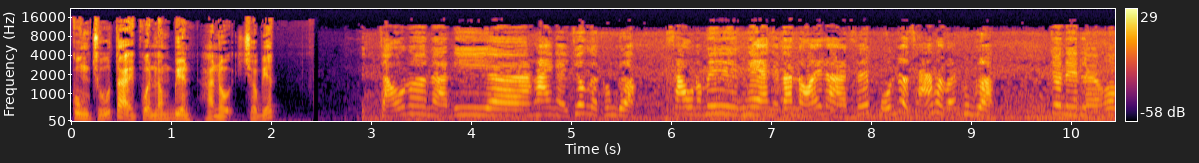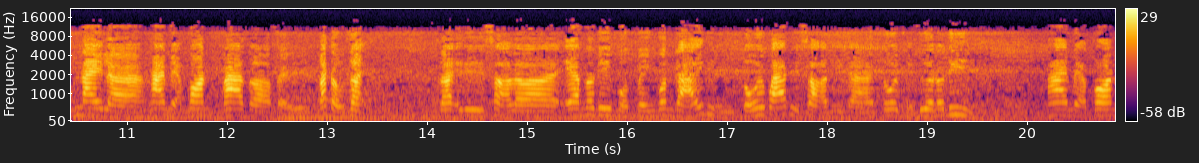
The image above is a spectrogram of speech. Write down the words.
cùng chú tại quận Long Biên, Hà Nội cho biết. Cháu nó là đi ờ, hai ngày trước là không được, sau nó mới nghe người ta nói là xếp 4 giờ sáng mà vẫn không được. Cho nên là hôm nay là hai mẹ con 3 giờ phải bắt đầu dậy. Dậy thì sợ là em nó đi một mình con gái thì tối quá thì sợ thì là tôi phải đưa nó đi. Hai mẹ con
